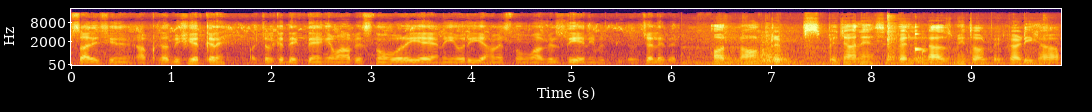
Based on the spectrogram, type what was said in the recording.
ساری چیزیں آپ کے ساتھ بھی شیئر کریں اور چل کے دیکھتے ہیں کہ وہاں پہ اسنو ہو رہی ہے یا نہیں ہو رہی ہے، ہمیں اسنو وہاں ملتی ہے نہیں ملتی، تو چلے پھر۔ اور لانگ ٹرپس پہ جانے سے پہلے لازمی طور پہ گاڑی کا آپ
